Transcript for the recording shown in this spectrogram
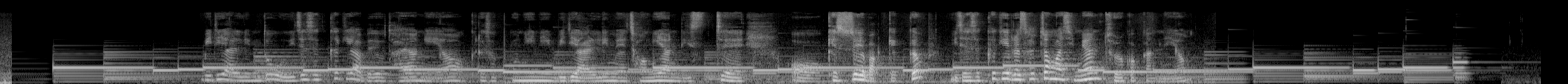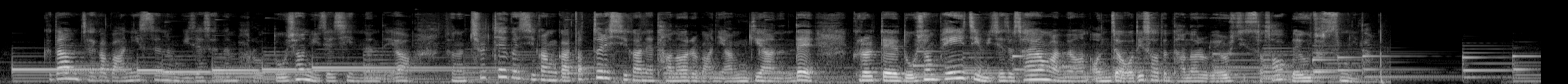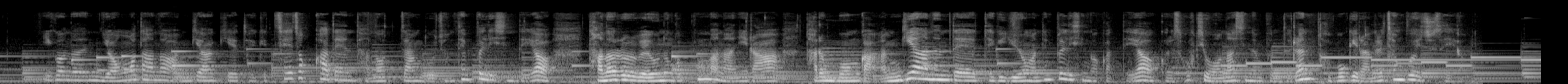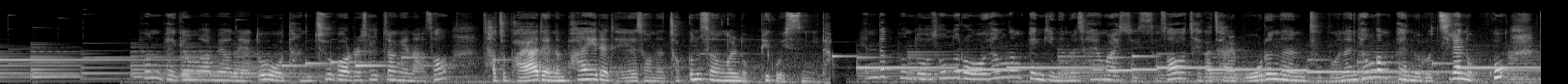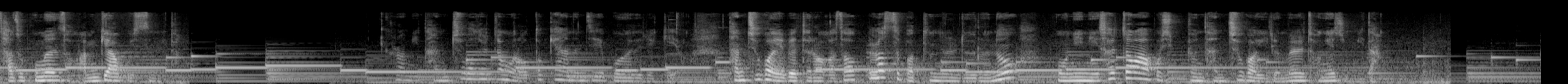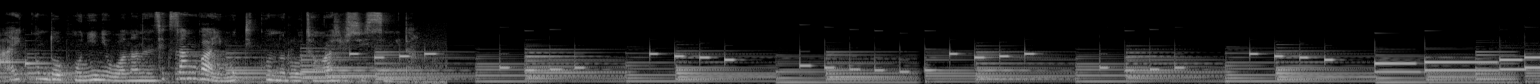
미리 알림도 위젯의 크기가 매우 다양해요. 그래서 본인이 미리 알림에 정의한 리스트의 어, 개수에 맞게끔 위젯의 크기를 설정하시면 좋을 것 같네요. 다음 제가 많이 쓰는 위젯에는 바로 노션 위젯이 있는데요. 저는 출퇴근 시간과 따투리 시간에 단어를 많이 암기하는데 그럴 때 노션 페이지 위젯을 사용하면 언제 어디서든 단어를 외울 수 있어서 매우 좋습니다. 이거는 영어 단어 암기하기에 되게 최적화된 단어장 노션 템플릿인데요. 단어를 외우는 것 뿐만 아니라 다른 무언가 암기하는데 되게 유용한 템플릿인 것 같아요. 그래서 혹시 원하시는 분들은 더보기란을 참고해주세요. 폰 배경화면에도 단축어를 설정해놔서 자주 봐야 되는 파일에 대해서는 접근성을 높이고 있습니다. 핸드폰도 손으로 형광펜 기능을 사용할 수 있어서 제가 잘 모르는 부분은 형광펜으로 칠해놓고 자주 보면서 암기하고 있습니다. 그럼 이 단축어 설정을 어떻게 하는지 보여드릴게요. 단축어 앱에 들어가서 플러스 버튼을 누른 후 본인이 설정하고 싶은 단축어 이름을 정해줍니다. 본인이 원하는 색상과 이모티콘으로 정하실 수 있습니다.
